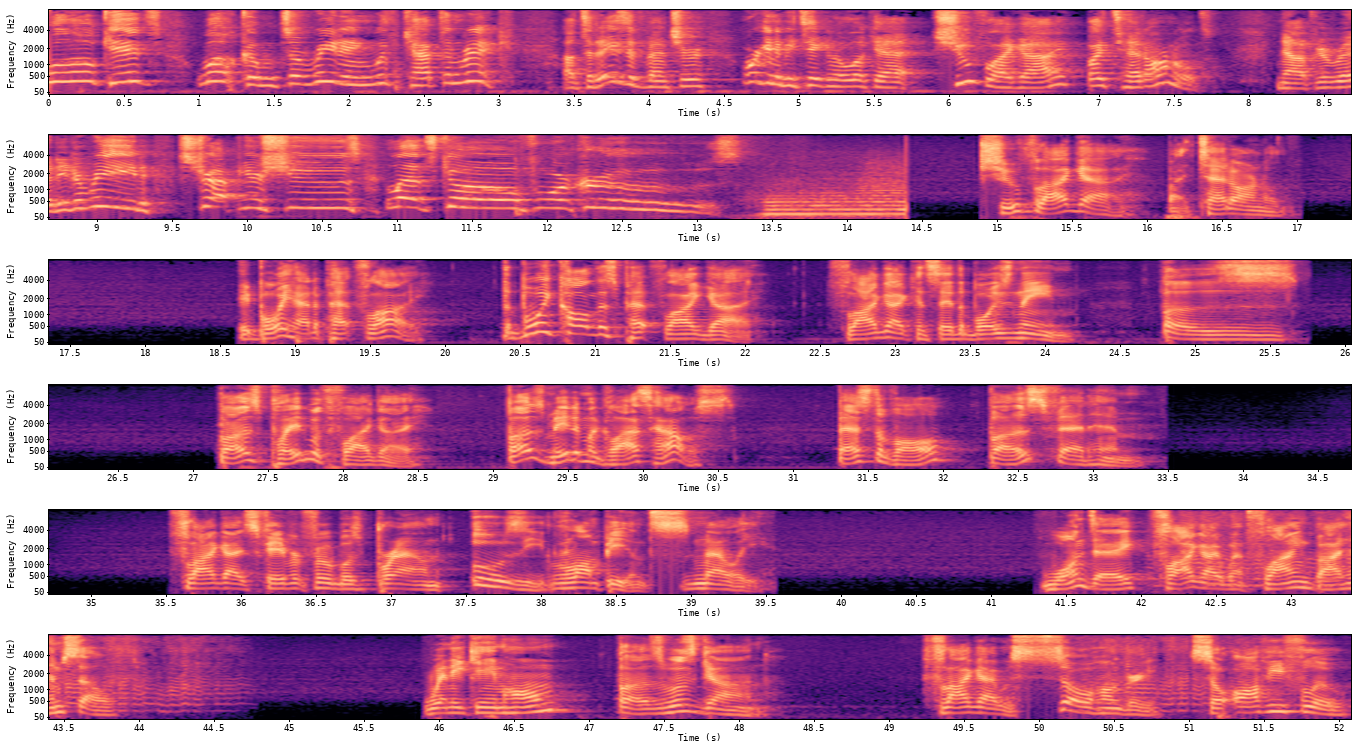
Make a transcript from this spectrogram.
Well, hello, kids. Welcome to Reading with Captain Rick. On today's adventure, we're going to be taking a look at Shoo Fly Guy by Tedd Arnold. Now, if you're ready to read, strap your shoes. Let's go for a cruise. Shoo Fly Guy by Tedd Arnold. A boy had a pet fly. The boy called this pet Fly Guy. Fly Guy could say the boy's name Buzz. Buzz played with Fly Guy. Buzz made him a glass house. Best of all, Buzz fed him. Fly Guy's favorite food was brown, oozy, lumpy, and smelly. One day, Fly Guy went flying by himself. When he came home, Buzz was gone. Fly Guy was so hungry, so off he flew.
